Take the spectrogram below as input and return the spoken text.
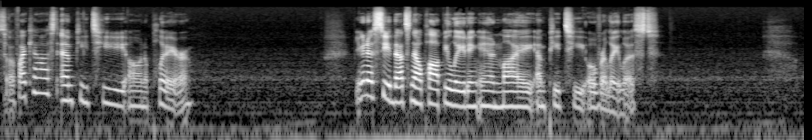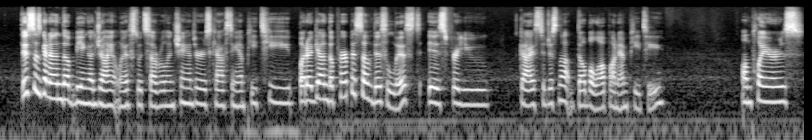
So if I cast MPT on a player, you're going to see that's now populating in my MPT overlay list. This is going to end up being a giant list with several enchanters casting MPT, but again, the purpose of this list is for you guys to just not double up on MPT on players.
